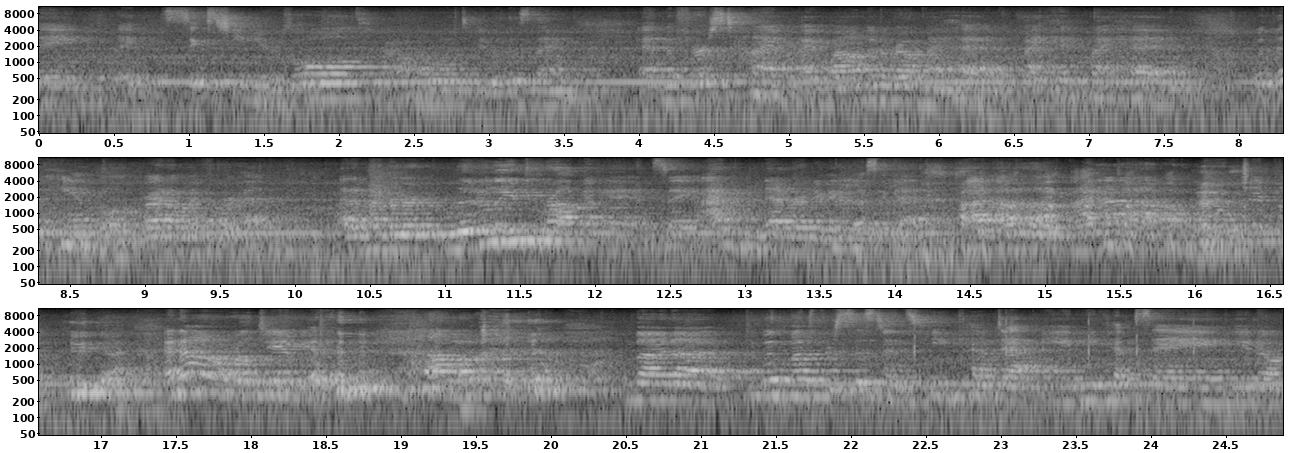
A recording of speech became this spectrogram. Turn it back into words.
think, like 16 years old. I don't know what to do with this thing. And the first time I wound it around my head, I hit my head with the handle right on my forehead. I remember literally dropping it and saying, I'm never doing this again. I, I was like, I'm done. I'm a world champion. and now I'm a world champion. um, but uh, with much persistence, he kept at me and he kept saying, you know,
